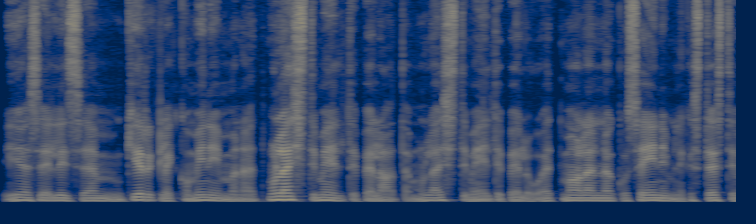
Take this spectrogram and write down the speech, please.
ja sellisem kirglikum inimene, et mulle hästi meeldib elada, mulle hästi meeldib elu, et ma olen nagu see inimene, kes tõesti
